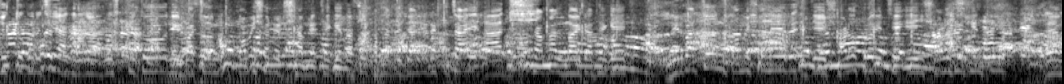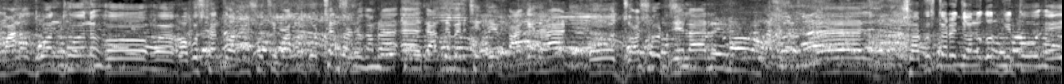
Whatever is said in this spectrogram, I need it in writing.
যুক্ত করেছি আগামী অবস্থিত নির্বাচন কমিশনের সামনে থেকে। দর্শক আপনাদের জানিয়ে রাখতে চাই আজ সকাল নয়টা থেকে নির্বাচন কমিশনের যে সড়ক রয়েছে এই সড়কে কিন্তু মানববন্ধন ও অবস্থান কর্মসূচি পালন করছেন। দর্শক আমরা জানতে পেরেছি যে বাগেরহাট ও যশোর জেলার সর্বস্তরের জনগণ কিন্তু এই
